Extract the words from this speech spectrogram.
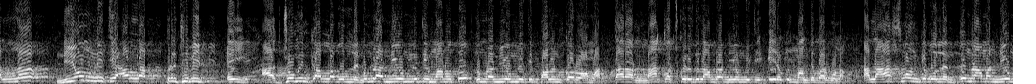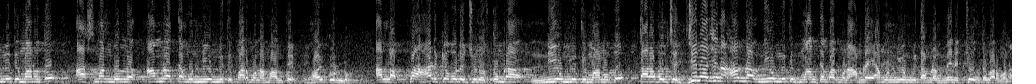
আল্লাহ নিয়ম নীতি আল্লাহ পৃথিবীর এই জমিনকে আল্লাহ বললেন, তোমরা নিয়ম নীতি মানো তো, তোমরা নিয়ম নীতি পালন করো আমার। তারা না কচ করে দিলে আমরা নিয়ম নীতি এরকম মানতে পারব না। আল্লাহ আসমানকে বললেন, তোমরা আমার নিয়ম নীতি মানো তো? আসমান বলল, আমরা তেমন নিয়ম নীতি পারব না মানতে। ভয় করল। আল্লাহ পাহাড়কে বলেছিল, তোমরা নিয়ম নীতি মানো তো? তারা বলছে, জিনা জিনা, আমরা নিয়ম নীতি মানতে পারব না, আমরা এমন নিয়ম নীতি আমরা মেনে চলতে পারব না।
